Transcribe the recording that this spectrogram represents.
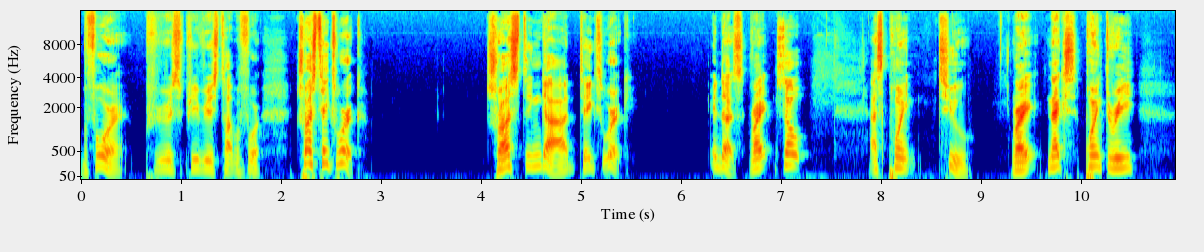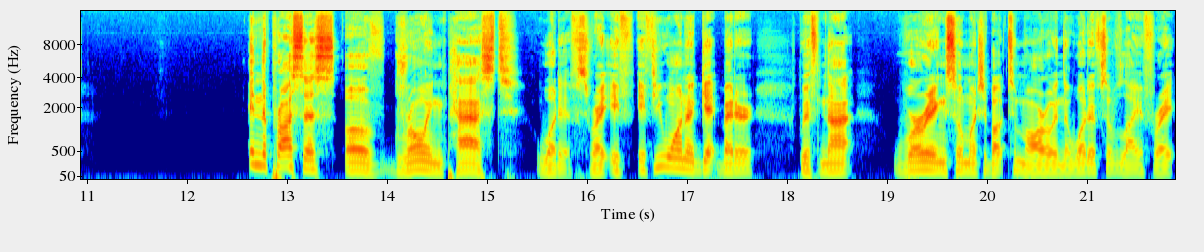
before, previous previous talk before, trust takes work. Trust in God takes work. It does, right? So that's point 2, right? Next, point 3, in the process of growing past what ifs, right? If if you want to get better with not worrying so much about tomorrow and the what ifs of life, right?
